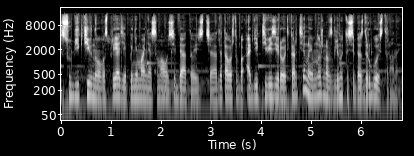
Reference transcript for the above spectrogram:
субъективного восприятия понимания самого себя. То есть э, для того, чтобы объективизировать картину, им нужно взглянуть на себя с другой стороны.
